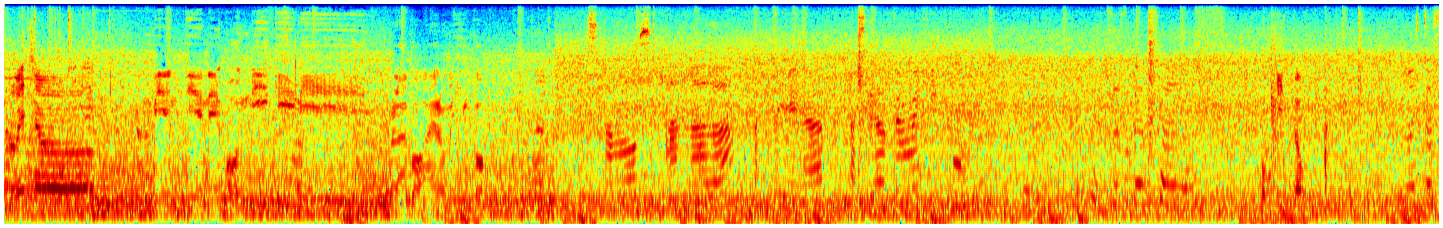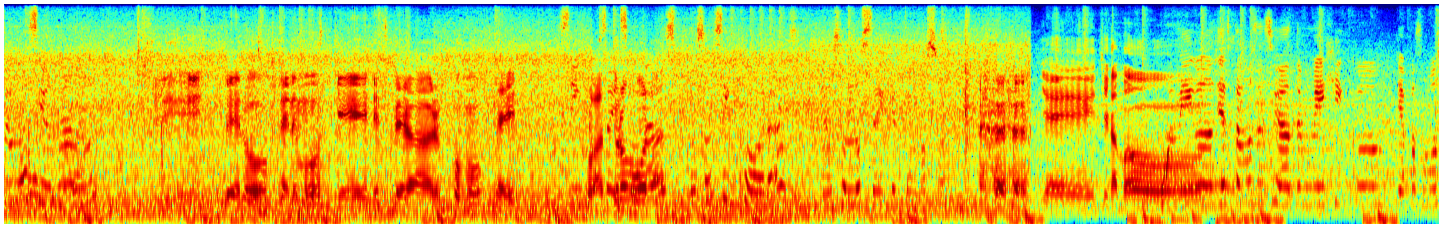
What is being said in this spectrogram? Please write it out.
Aprovecho. También tiene onigiri. Bravo, Aeroméxico. Estamos a nada de llegar a Ciudad de México. ¿Estás cansado? Poquito. ¿No estás emocionado? Sí, pero tenemos que esperar como seis, ¿Cinco o seis cuatro horas. ¿No son cinco horas? Yo solo sé que tengo sueño. Llegamos. Amigos, ya estamos en Ciudad de México, ya pasamos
